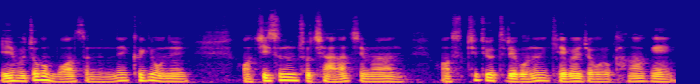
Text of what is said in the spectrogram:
일부 조금 모았었는데 그게 오늘 어, 지수는 좋지 않았지만 어, 스튜디오 드래곤은 개별적으로 강하게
